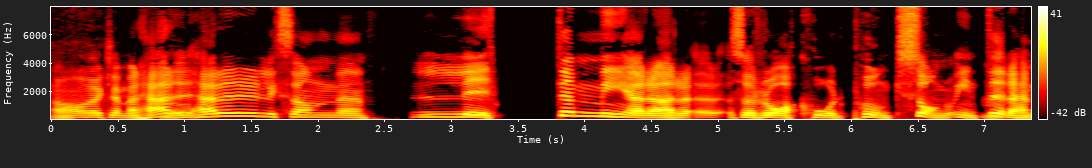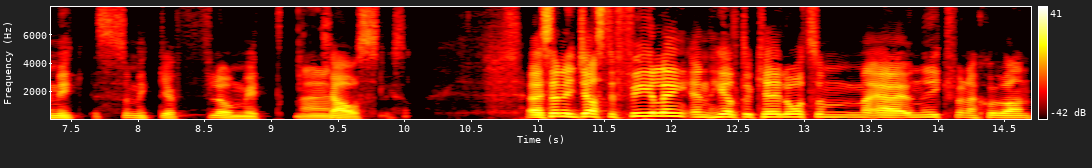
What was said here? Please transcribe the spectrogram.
Ja, verkligen. Men här, Mm. här är det liksom eh, lite mera eh, så rak, hård punksång och inte Mm. det här mycket, så mycket flummigt nej. kaos liksom. Eh, sen är Just a feeling, en helt okej låt som är unik för den här sjuan.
